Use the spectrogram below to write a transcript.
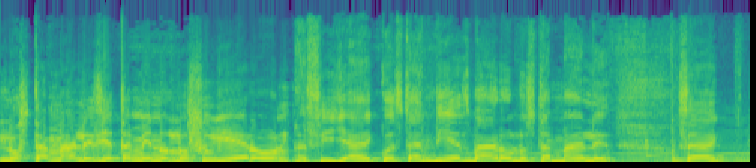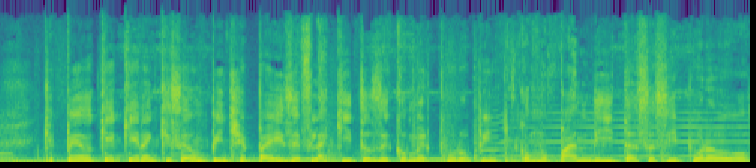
los tamales, ya también nos los subieron. Así ya cuestan 10 baros los tamales. O sea, ¿qué pedo? ¿Qué quieren que sea un pinche país de flaquitos de comer puro pinche, como panditas, así puro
